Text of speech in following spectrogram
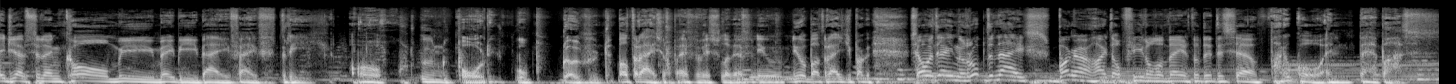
Ray Jepsen en Call Me Maybe bij 5-3. Op 1000. Batterijs op, even wisselen. Even een nieuw, nieuwe batterijtje pakken. Zometeen Rob de Nijs, banger hard op 490. Dit is eh, uh, Faruko en Pepas.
